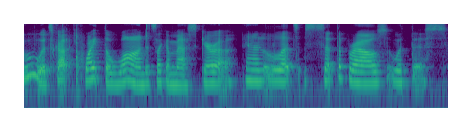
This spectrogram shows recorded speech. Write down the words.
Ooh, it's got quite the wand. It's like a mascara. And let's set the brows with this.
